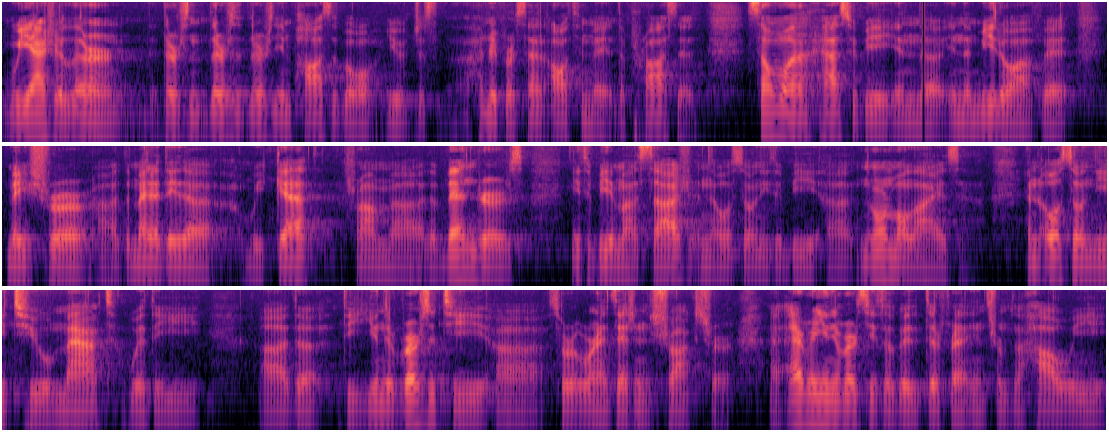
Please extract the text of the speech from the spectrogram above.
we actually learned, there's, there's, there's impossible, you just 100% automate the process. Someone has to be in the, in the middle of it, make sure uh, the metadata we get from uh, the vendors need to be massaged and also need to be uh, normalized and also need to map with the the, the university uh, sort of organization structure. Uh, every university is a bit different in terms of how we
